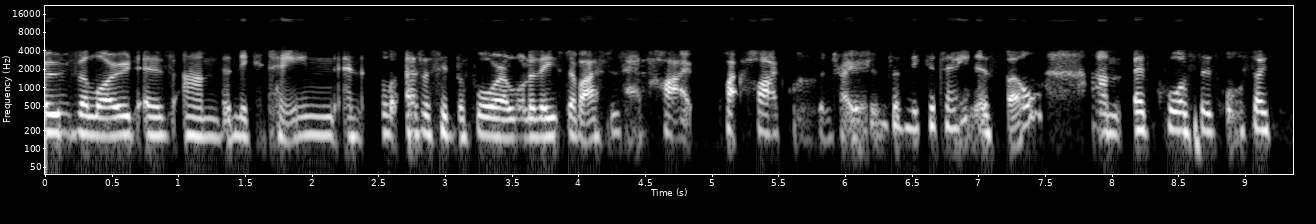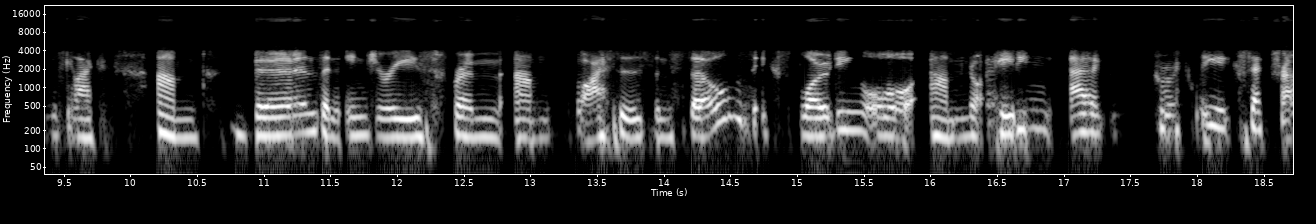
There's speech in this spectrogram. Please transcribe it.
overload of um, the nicotine. And as I said before, a lot of these devices have high, quite high concentrations of nicotine as well. Um, of course, there's also things like um, burns and injuries from um, devices themselves exploding or um, not heating correctly, etc.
